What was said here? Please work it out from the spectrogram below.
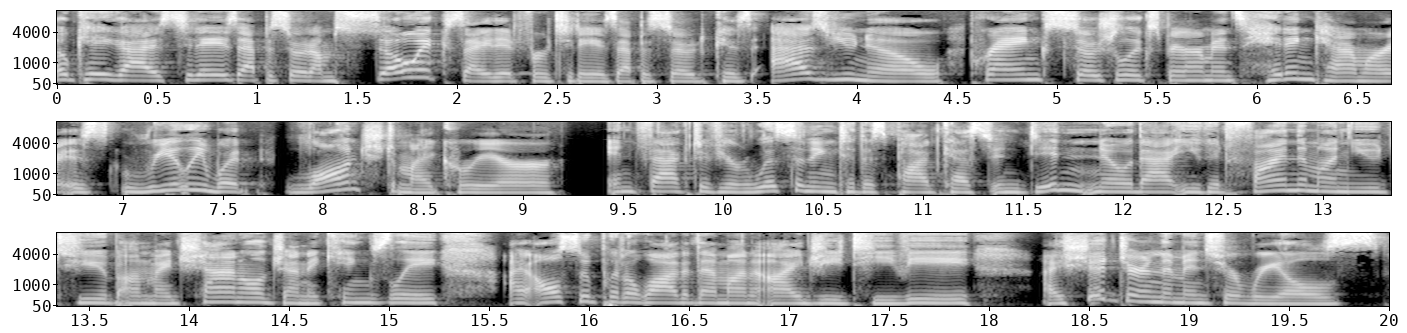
Okay, guys, today's episode, I'm so excited for today's episode because, as you know, pranks, social experiments, hidden camera is really what launched my career. In fact, if you're listening to this podcast and didn't know that, you could find them on YouTube on my channel, Jena Kingsley. I also put a lot of them on IGTV. I should turn them into reels.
